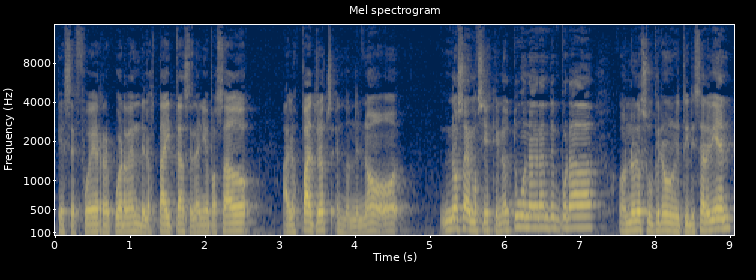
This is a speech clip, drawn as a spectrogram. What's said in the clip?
que se fue, recuerden, de los Titans el año pasado a los Patriots, en donde no, no sabemos si es que no tuvo una gran temporada o no lo supieron utilizar bien,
